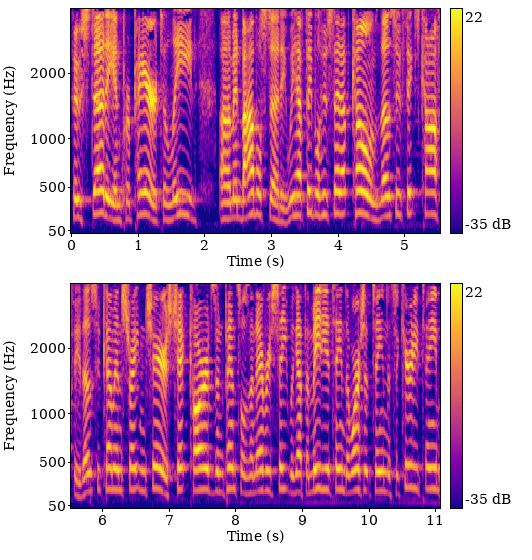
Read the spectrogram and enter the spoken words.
who study and prepare to lead um, in Bible study. We have people who set up cones, those who fix coffee, those who come in straighten chairs, check cards and pencils in every seat. We got the media team, the worship team, the security team,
